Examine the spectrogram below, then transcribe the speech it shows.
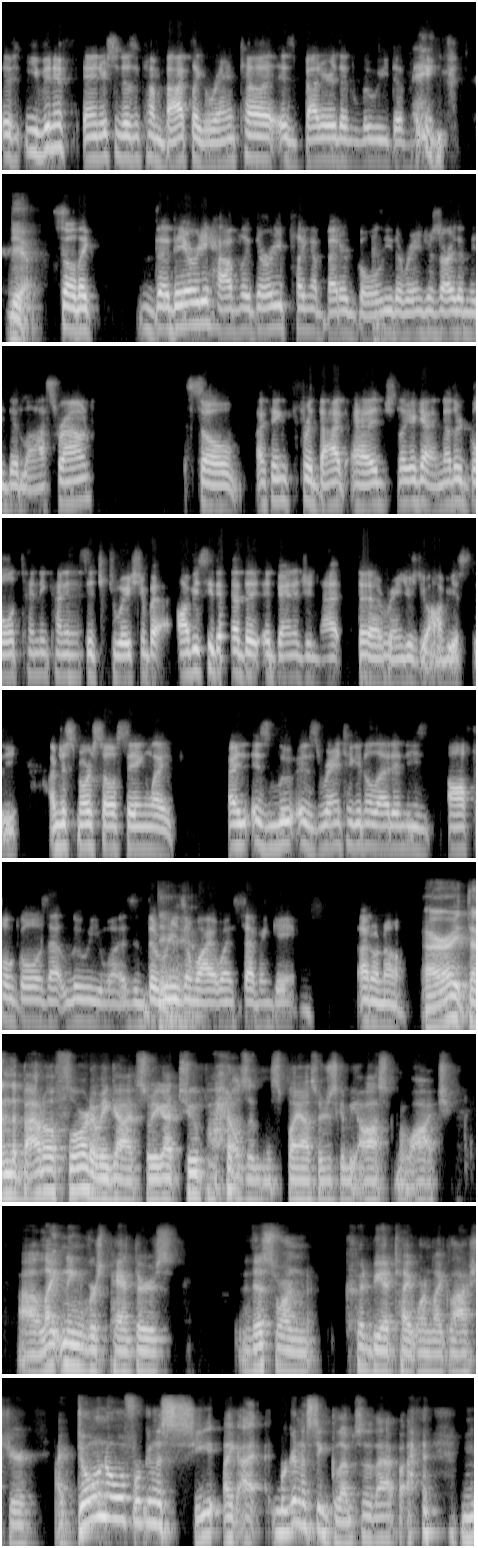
if even if Anderson doesn't come back, like Raanta is better than Louis Domingue. Yeah. So like the, they already have like they're already playing a better goalie. The Rangers are than they did last round. So I think for that edge, like again, another goaltending kind of situation, but obviously they have the advantage in that the Rangers do. Obviously, I'm just more so saying like is Lou is Raanta gonna let in these awful goals that Louis was the yeah. reason why it went seven games? I don't know. All right, then the Battle of Florida we got. So we got two battles in this playoffs, which is gonna be awesome to watch. Uh, Lightning versus Panthers. This one could be a tight one like last year. I don't know if we're gonna see like I we're gonna see glimpses of that, but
